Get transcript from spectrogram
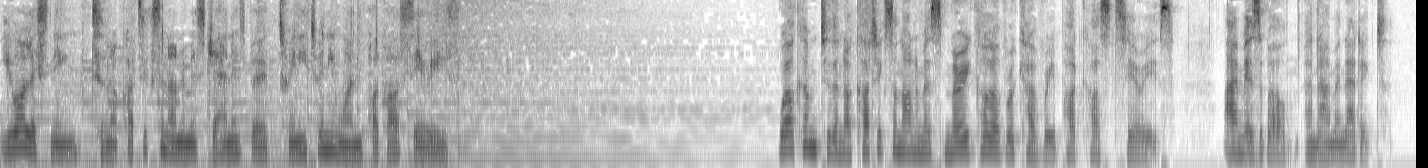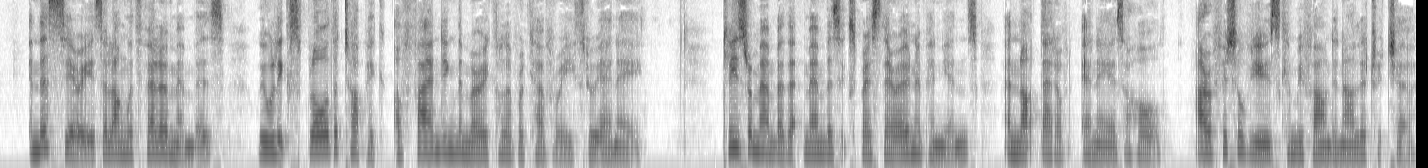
You are listening to the Narcotics Anonymous Johannesburg 2021 podcast series. Welcome to the Narcotics Anonymous Miracle of Recovery podcast series. I'm Isabel, and I'm an addict. In this series, along with fellow members, we will explore the topic of finding the miracle of recovery through NA. Please remember that members express their own opinions and not that of NA as a whole. Our official views can be found in our literature.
